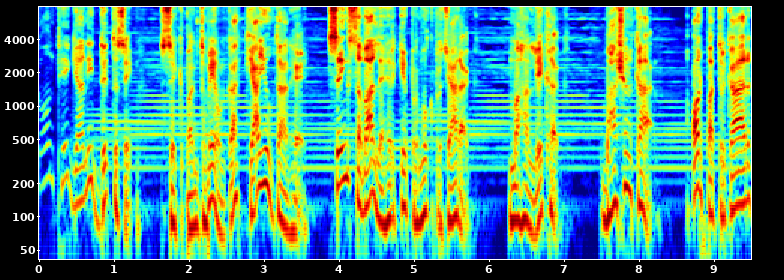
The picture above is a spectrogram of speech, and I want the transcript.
कौन थे ज्ञानी दित्त सिंह? सिख पंथ में उनका क्या योगदान है? सिंह सभा लहर के प्रमुख प्रचारक महान लेखक भाषणकार और पत्रकार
